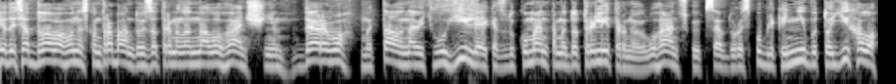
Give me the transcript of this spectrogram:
52 вагони з контрабандою затримали на Луганщині. Дерево, метал, навіть вугілля, яке з документами до трилітерної Луганської псевдореспубліки нібито їхало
